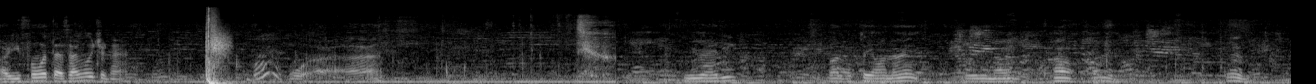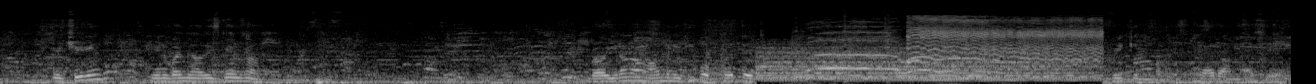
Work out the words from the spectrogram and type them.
Are you full with that sandwich or not? What? What? You ready? About to play all night? Really night? Oh, come in. Come You're cheating? You invite me all these games, huh? Bro, you don't know how many people put their freaking head on that shit.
